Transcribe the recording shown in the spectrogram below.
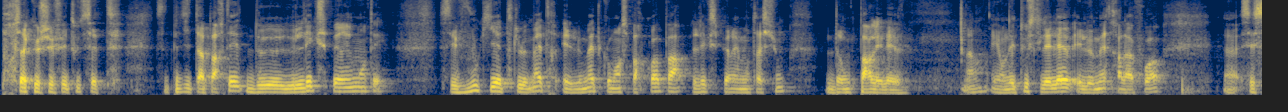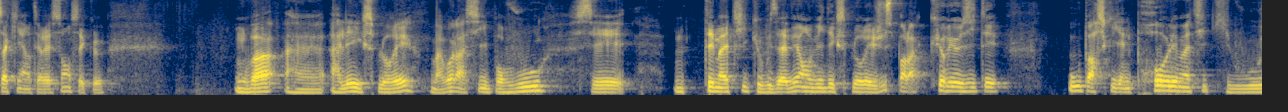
pour ça que j'ai fait toute cette, petite aparté, de, l'expérimenter. C'est vous qui êtes le maître, et le maître commence par quoi? Par l'expérimentation, donc par l'élève. Hein. et on est tous l'élève et le maître à la fois. Euh, c'est ça qui est intéressant, c'est que on va euh, aller explorer. Ben voilà, si pour vous c'est thématique que vous avez envie d'explorer juste par la curiosité ou parce qu'il y a une problématique qui vous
